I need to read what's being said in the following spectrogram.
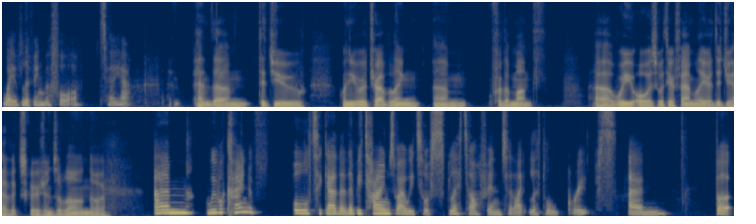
way of living before. So yeah. And um, did you, when you were traveling um, for the month, uh, were you always with your family, or did you have excursions alone, or? Um, we were kind of all together. There'd be times where we'd sort of split off into like little groups, um, but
